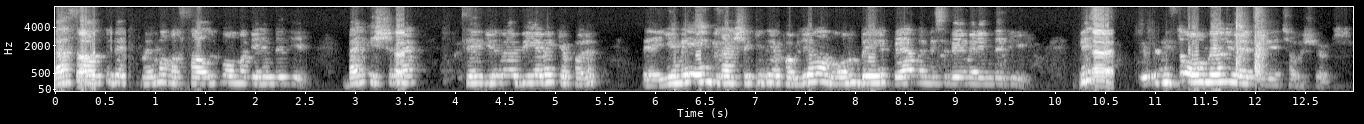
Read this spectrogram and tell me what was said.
Ben Tabii. sağlıklı beslenim ama sağlıklı olmak elimde değil. Ben eşime, evet. sevgilime bir yemek yaparım. E, yemeği en güzel şekilde yapabilirim ama onun beğenip beğenmemesi benim elimde değil. Biz evet. Elimizde olmayanı yönetmeye çalışıyoruz.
